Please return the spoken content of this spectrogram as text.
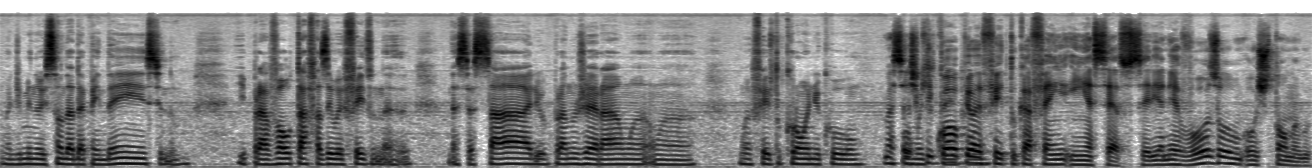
uma, diminuição da dependência e para voltar a fazer o efeito necessário, para não gerar uma, uma, um efeito crônico. Mas você acha que qual é o pior né? efeito do café em excesso? Seria nervoso ou, ou estômago?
